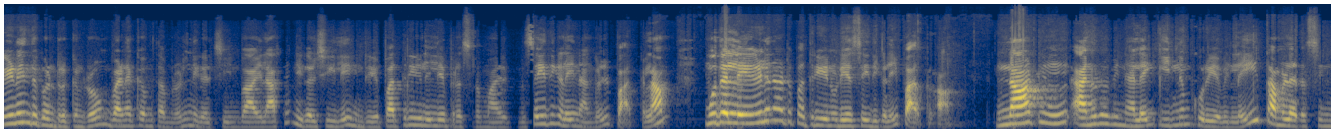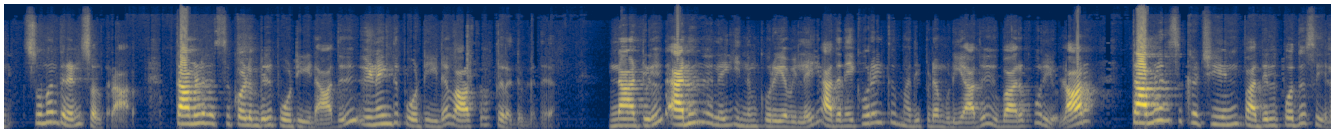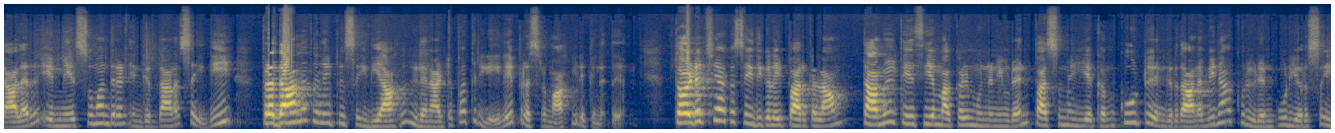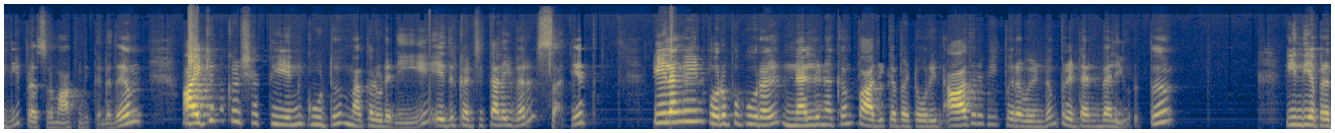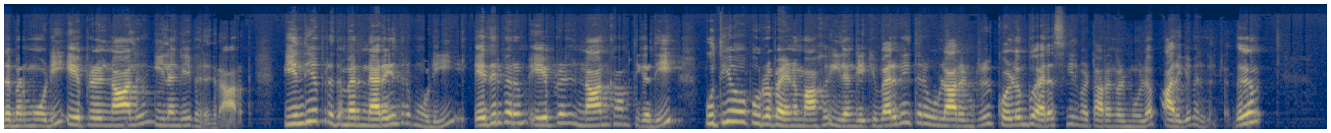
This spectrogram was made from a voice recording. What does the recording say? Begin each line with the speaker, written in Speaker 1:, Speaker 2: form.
Speaker 1: இணைந்து கொண்டிருக்கின்றோம். வணக்கம் தமிழ் நிகழ்ச்சியின் வாயிலாக நிகழ்ச்சியிலே இன்றைய பத்திரிகைகளிலே பிரசுரமாயிருக்கிற செய்திகளை நாங்கள் பார்க்கலாம். முதல்ல ஈழநாட்டு பத்திரிகையினுடைய செய்திகளை பார்க்கலாம். நாட்டில் அனுரவின் அலை இன்னும் குறையவில்லை. தமிழரசின் சுமந்திரன் சொல்கிறார். தமிழரசு கொழும்பில் போட்டியிடாது. இணைந்து போட்டியிட வாசல் திறந்துள்ளது. நாட்டில் அணுநிலை இன்னும் குறையவில்லை. அதனை குறைத்து மதிப்பிட முடியாது. இவ்வாறு கூறியுள்ளார். தமிழரசு கட்சியின் பதில் பொதுச் செயலாளர் எம். ஏ. சுமந்திரன் என்கிறதான செய்தி பிரதான தலைப்பு செய்தியாக இடநாட்டு பத்திரிகையிலே பிரசுரமாக இருக்கின்றது. தொடர்ச்சியாக செய்திகளை பார்க்கலாம். தமிழ் தேசிய மக்கள் முன்னணியுடன் பசுமை இயக்கம் கூட்டு என்கிறதான வினாக்குறியுடன் கூடிய ஒரு செய்தி பிரசுரமாக இருக்கின்றது. ஐக்கிய மக்கள் சக்தியின் கூட்டு மக்களுடனேயே எதிர்கட்சி தலைவர் சஜித். இலங்கையின் பொறுப்பு கூறல் நல்லிணக்கம் பாதிக்கப்பட்டோரின் ஆதரவை பெற வேண்டும் பிரிட்டன் வலியுறுத்து. இந்திய பிரதமர் மோடி ஏப்ரல் நாலு இலங்கை வருகிறார். இந்திய பிரதமர் நரேந்திர மோடி எதிர்வரும் ஏப்ரல் நான்காம் தேதி உத்தியோகபூர்வ பயணமாக இலங்கைக்கு வருகை தர உள்ளார் என்று கொழும்பு அரசியல் வட்டாரங்கள் மூலம் அறிய வருகின்றது.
